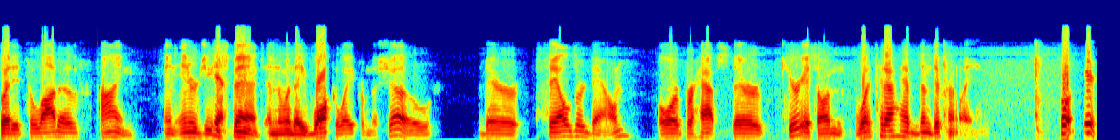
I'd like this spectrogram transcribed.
but it's a lot of time and energy Yeah. spent, and when they walk away from the show, their sales are down, or perhaps they're curious on what could I have done differently. Well, it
